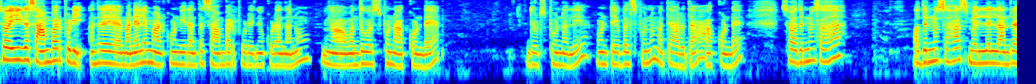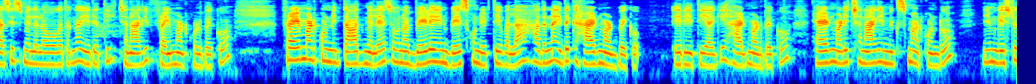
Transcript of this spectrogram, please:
ಸೊ, ಈಗ ಸಾಂಬಾರು ಪುಡಿ, ಅಂದರೆ ಮನೆಯಲ್ಲೇ ಮಾಡ್ಕೊಂಡಿರೋಂಥ ಸಾಂಬಾರು ಪುಡಿನೂ ಕೂಡ ನಾನು ಒಂದೂವರೆ ಸ್ಪೂನ್ ಹಾಕ್ಕೊಂಡೆ. ದೊಡ್ಡ ಸ್ಪೂನಲ್ಲಿ, ಒಂದು ಟೇಬಲ್ ಸ್ಪೂನು ಮತ್ತು ಅರ್ಧ ಹಾಕ್ಕೊಂಡೆ. ಸೊ, ಅದನ್ನು ಸಹ ಅದನ್ನು ಸಹ ಸ್ಮೆಲ್ಲೆಲ್ಲ ಅಂದರೆ ಹಸಿ ಸ್ಮೆಲ್ಲೆಲ್ಲ ಹೋಗೋ ತನಕ ಈ ರೀತಿ ಚೆನ್ನಾಗಿ ಫ್ರೈ ಮಾಡ್ಕೊಳ್ಬೇಕು. ಫ್ರೈ ಮಾಡ್ಕೊಂಡಿದ್ದಾದಮೇಲೆ ಸೊ ನಾವು ಬೇಳೆ ಏನು ಬೇಯಿಸ್ಕೊಂಡಿರ್ತೀವಲ್ಲ, ಅದನ್ನು ಇದಕ್ಕೆ ಹ್ಯಾಡ್ ಮಾಡಬೇಕು. ಈ ರೀತಿಯಾಗಿ ಹ್ಯಾಡ್ ಮಾಡಬೇಕು. ಹ್ಯಾಡ್ ಮಾಡಿ ಚೆನ್ನಾಗಿ ಮಿಕ್ಸ್ ಮಾಡಿಕೊಂಡು ನಿಮ್ಗೆ ಎಷ್ಟು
